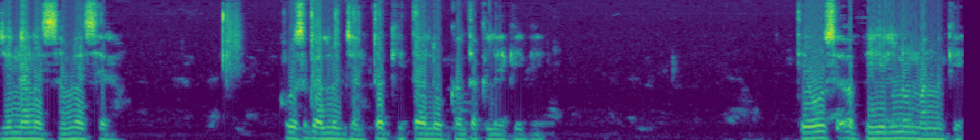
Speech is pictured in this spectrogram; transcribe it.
ਜਿਨ੍ਹਾਂ ਨੇ ਸਮੇਂ ਸਿਰ ਉਸ ਗੱਲ ਨੂੰ ਜਨਤਕ ਕੀਤਾ, ਲੋਕਾਂ ਤੱਕ ਲੈ ਕੇ ਗਏ। ਤੇ ਉਸ ਅਪੀਲ ਨੂੰ ਮੰਨ ਕੇ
